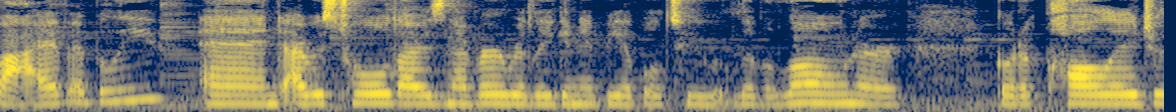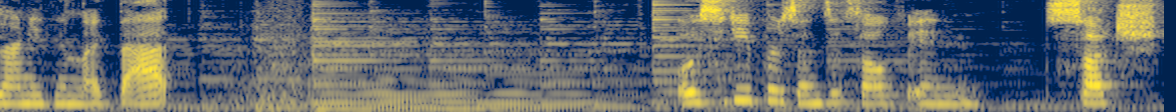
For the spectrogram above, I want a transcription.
five, I believe, and I was told I was never really going to be able to live alone or go to college or anything like that. OCD presents itself in such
